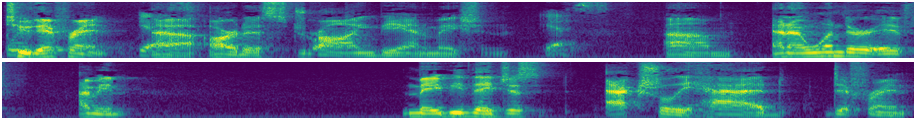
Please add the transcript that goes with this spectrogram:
two different yes. uh, artists drawing the animation. yes. Um, and I wonder if, I mean, maybe they just actually had different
